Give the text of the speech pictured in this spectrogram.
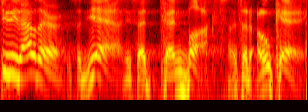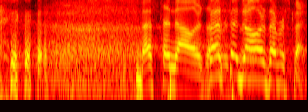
"Do you need out of there?" We said, "Yeah." And he said, 10 bucks." I said, "Okay." Best ten dollars. Best ten dollars ever spent.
